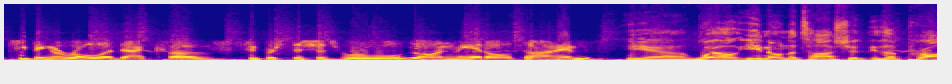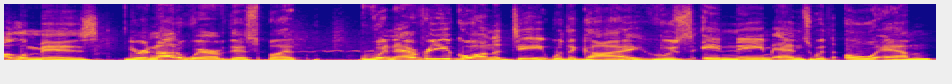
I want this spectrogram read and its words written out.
keeping a rolodex of superstitious rules on me at all times. Yeah. Well, you know, Natasha, the problem is you're not aware of this, but whenever you go on a date with a guy whose name ends with OM,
